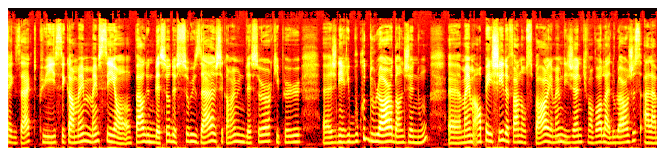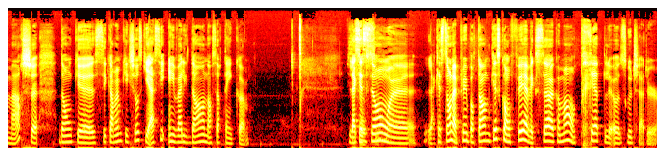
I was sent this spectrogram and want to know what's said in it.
Exact. Puis c'est quand même, même si on, parle d'une blessure de surusage, c'est quand même une blessure qui peut euh, générer beaucoup de douleur dans le genou, euh, même empêcher de faire nos sports. Il y a même des jeunes qui vont avoir de la douleur juste à la marche. Donc c'est quand même quelque chose qui est assez invalidant dans certains cas. La question, euh, la question la plus importante, qu'est-ce qu'on fait avec ça? Comment on traite le Osgood Shatter?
